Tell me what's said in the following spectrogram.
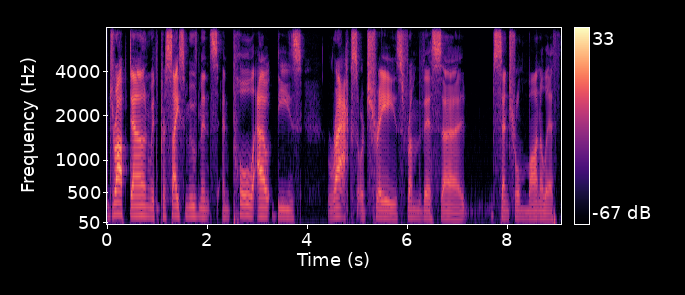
drop down with precise movements and pull out these racks or trays from this uh, central monolith.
